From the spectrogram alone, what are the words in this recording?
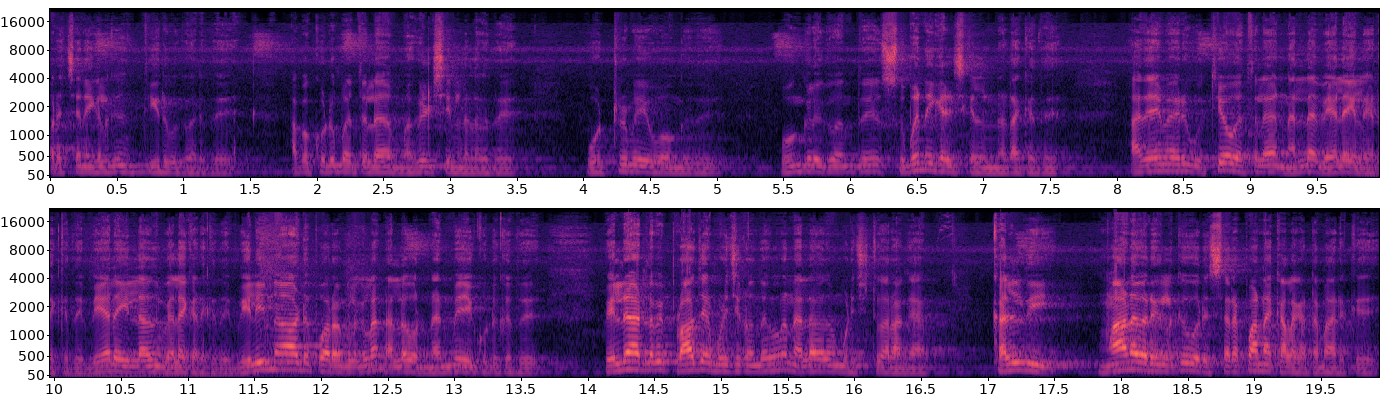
பிரச்சனைகளுக்கும் தீர்வுக்கு வருது. அப்போ குடும்பத்தில் மகிழ்ச்சி நிலவுது. ஒற்றுமை ஓங்குது. உங்களுக்கு வந்து சுப நிகழ்ச்சிகள் நடக்குது. அதே மாதிரி உத்தியோகத்தில் நல்ல வேலைகள் கிடைக்குது வேலை இல்லாத வேலை கிடைக்குது. வெளிநாடு போகிறவங்களுக்கெல்லாம் நல்ல ஒரு நன்மையை கொடுக்குது. வெளிநாட்டில் போய் ப்ராஜெக்ட் முடிச்சுட்டு வந்தவங்களும் நல்ல விதமாக முடிச்சுட்டு வராங்க. கல்வி மாணவர்களுக்கு ஒரு சிறப்பான காலகட்டமாக இருக்குது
